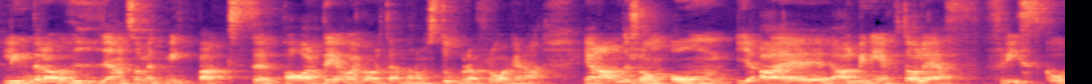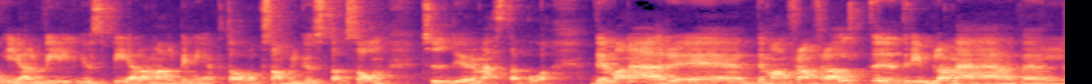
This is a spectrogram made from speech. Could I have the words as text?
Lindelöf och Hien som ett mittbackspar. Det har ju varit en av de stora frågorna. Jan Andersson, om eh, Albin Ekdal är frisk och hel vill ju spela med Albin Ekdal och Samuel Gustafsson tyder ju det mesta på. Det man, är, eh, det man framförallt eh, dribblar med är väl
